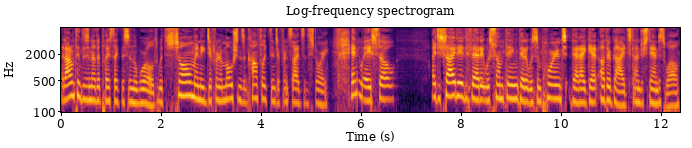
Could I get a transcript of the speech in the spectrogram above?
that I don't think there's another place like this in the world with so many different emotions and conflict and different sides of the story. Anyway, so I decided that it was something that it was important that I get other guides to understand as well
